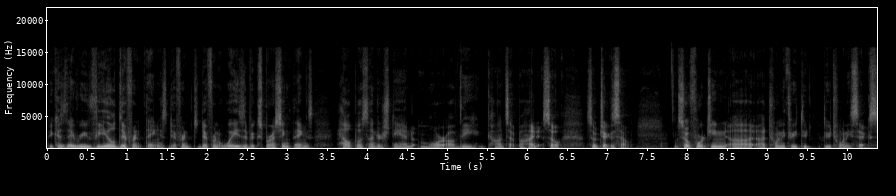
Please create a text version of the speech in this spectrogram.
because they reveal different things, different different ways of expressing things, help us understand more of the concept behind it. So so check this out. So 14, uh, uh, 23 through, through 26.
